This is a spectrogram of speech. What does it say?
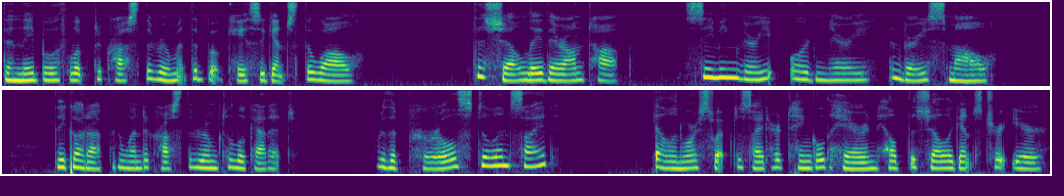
Then they both looked across the room at the bookcase against the wall. The shell lay there on top, seeming very ordinary and very small. They got up and went across the room to look at it. Were the pearls still inside? Eleanor swept aside her tangled hair and held the shell against her ear.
